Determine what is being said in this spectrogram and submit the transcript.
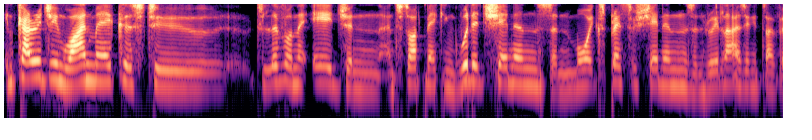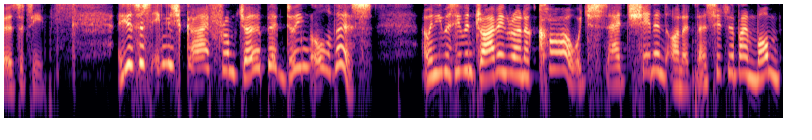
encouraging winemakers to to live on the edge and, and start making wooded Chenins and more expressive Chenins and realizing its diversity. And here's this English guy from Joburg doing all this. I mean, he was even driving around a car which had Chenin on it. And I said to my mom,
